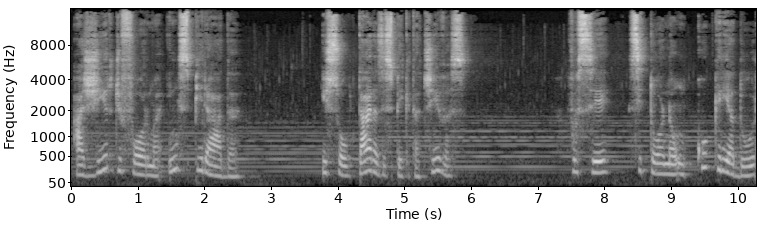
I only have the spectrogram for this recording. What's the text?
agir de forma inspirada e soltar as expectativas, você se torna um co-criador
